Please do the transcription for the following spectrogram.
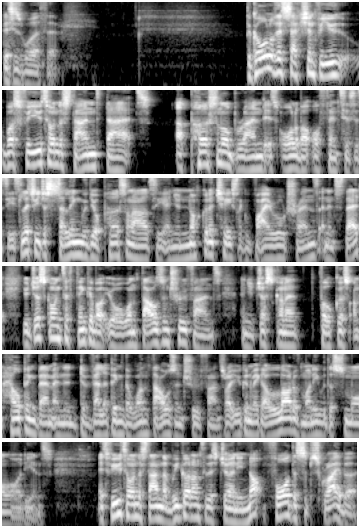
this is worth it. The goal of this section for you was for you to understand that a personal brand is all about authenticity. It's literally just selling with your personality and you're not going to chase like viral trends. And instead, you're just going to think about your 1000 true fans and you're just going to focus on helping them and developing the 1000 true fans, right? You can make a lot of money with a small audience. It's for you to understand that we got onto this journey not for the subscriber,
